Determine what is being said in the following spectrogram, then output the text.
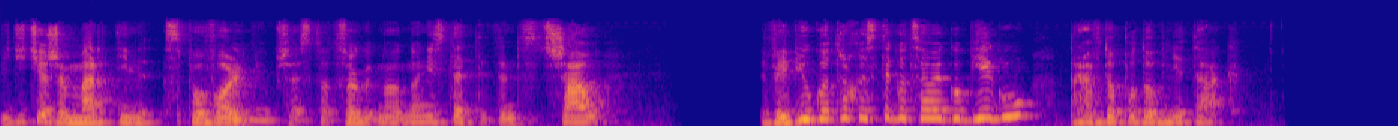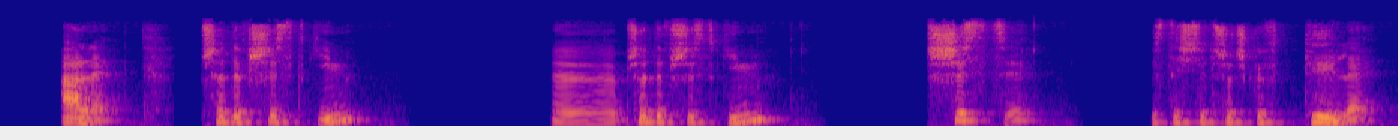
widzicie, że Martin spowolnił przez to, co, no, no niestety, ten strzał wybił go trochę z tego całego biegu? Prawdopodobnie tak. Ale przede wszystkim, e, przede wszystkim wszyscy jesteście troszeczkę w tyle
